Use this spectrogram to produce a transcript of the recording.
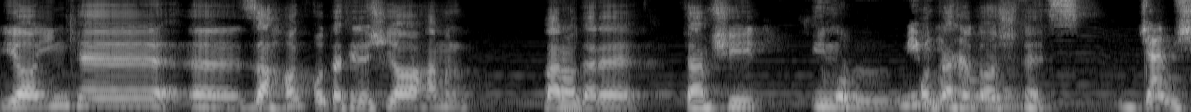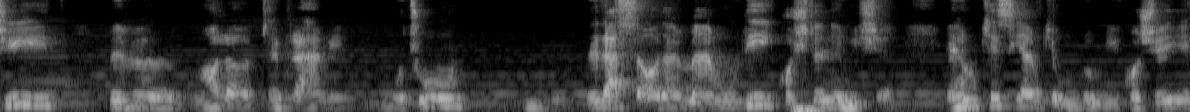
یا اینکه اه، ضحاک قدرتی داشت یا همون برادر جمشید این خب قدرت داشته. جمشید حالا طبق همین متون به دست آدم معمولی کشته نمیشه. یعنی اون کسی هم که اون رو می‌کشه یه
